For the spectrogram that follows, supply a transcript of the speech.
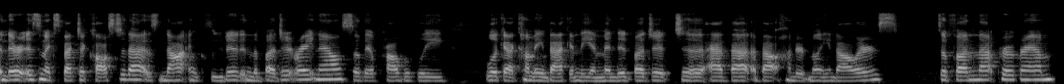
And there is an expected cost to that is not included in the budget right now. So they'll probably look at coming back in the amended budget to add that about $100 million to fund that program.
